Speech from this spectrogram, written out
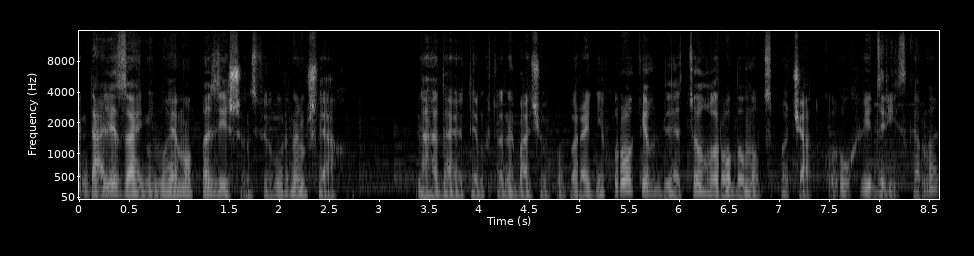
Далі заанімуємо Position з фігурним шляхом. Нагадаю тим, хто не бачив попередніх уроків, для цього робимо спочатку рух відрізками.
